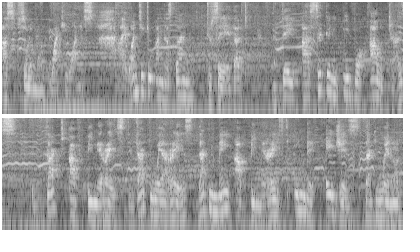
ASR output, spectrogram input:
asks Solomon what he wants. I want you to understand to say that there are certain evil altars that have been raised, that were raised, that may have been raised in the ages that you were not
